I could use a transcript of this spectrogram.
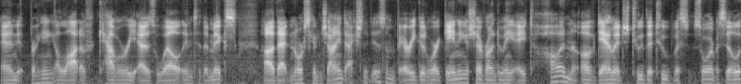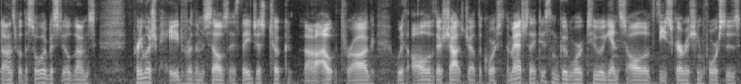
and bringing a lot of cavalry as well into the mix. Uh, that Norscan Giant actually did some very good work, gaining a chevron, doing a ton of damage to the two Bas Solar Bastiladons, but the Solar Bastiladons pretty much paid for themselves as they just took uh, out Throg with all of their shots throughout the course of the match. They did some good work too against all of the skirmishing forces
